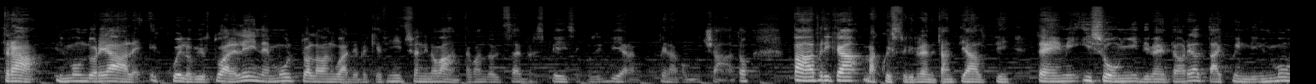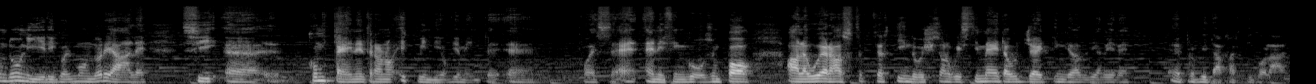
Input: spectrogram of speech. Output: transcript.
tra il mondo reale e quello virtuale. Lane è molto all'avanguardia perché inizio anni 90, quando il cyberspace e così via era appena cominciato. Paprika, ma questo riprende tanti altri temi, i sogni diventano realtà e quindi il mondo onirico il mondo reale si eh, compenetrano e quindi ovviamente eh, può essere anything goes, un po' alla Warehouse 13 dove ci sono questi meta oggetti in grado di avere eh, proprietà particolari.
